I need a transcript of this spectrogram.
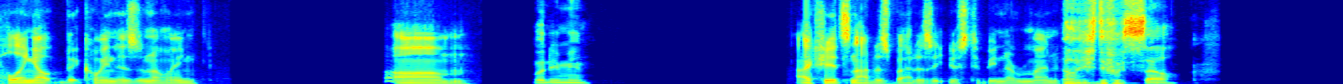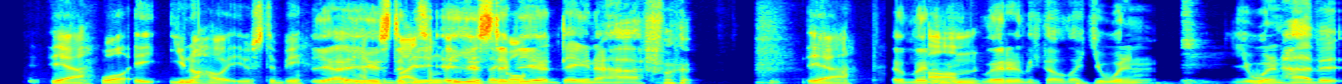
pulling out Bitcoin is annoying. Um What do you mean? actually it's not as bad as it used to be, never mind. All you do sell. Yeah, well, it, you know how it used to be. Yeah, You'd it used to, buy be. It used physical. to be a day and a half. Yeah. It literally, Um, literally though, like you wouldn't, you wouldn't have it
